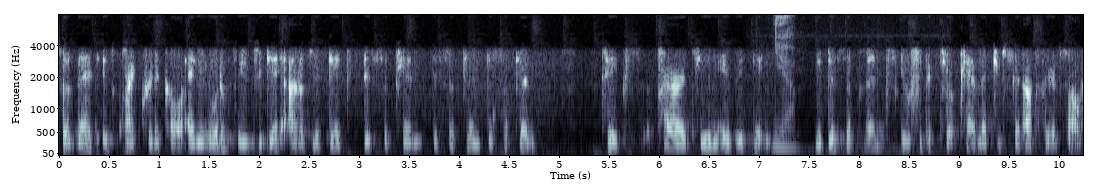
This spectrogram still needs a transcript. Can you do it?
So that is quite critical. And in order for you to get out of your debt, discipline, discipline, discipline takes priority in everything. Yeah. You're disciplined, you'll stick to a plan that you've set out for yourself.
